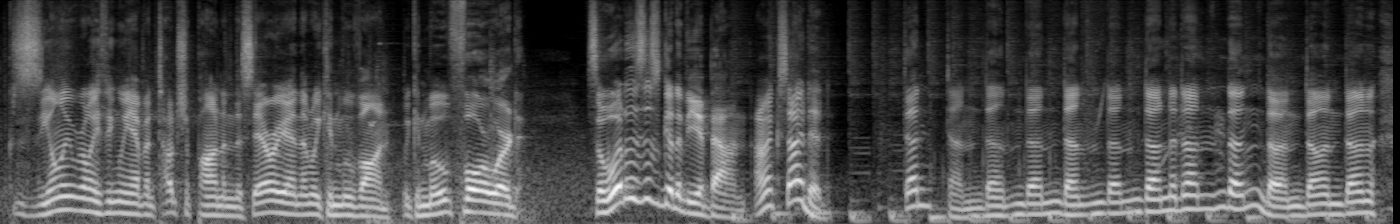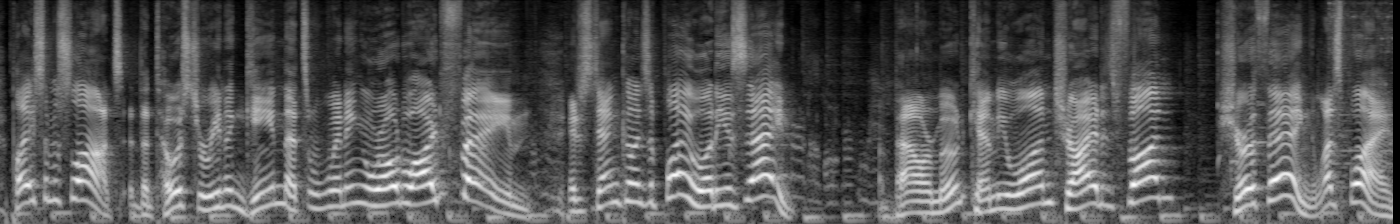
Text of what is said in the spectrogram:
Because it's the only really thing we haven't touched upon in this area and then we can move on. We can move forward. So what is this gonna be about? I'm excited. Dun dun dun dun dun dun dun dun dun dun dun dun. Play some slots at the Tostarena game that's winning worldwide fame. It's 10 coins to play, what do you say? A power moon can be won, try it, it's fun. Sure thing, let's play.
